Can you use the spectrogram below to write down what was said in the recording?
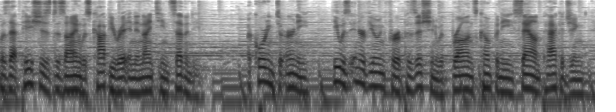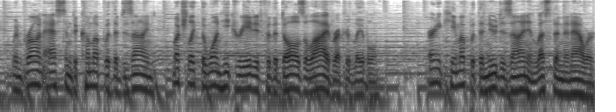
was that Pasche's design was copywritten in 1970. According to Ernie, he was interviewing for a position with Braun's company Sound Packaging when Braun asked him to come up with a design much like the one he created for the Dolls Alive record label. Ernie came up with the new design in less than an hour.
